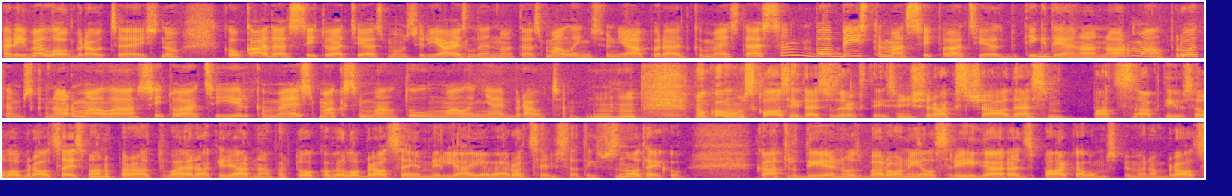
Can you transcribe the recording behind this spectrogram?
arī velobraucējus. Nu, kaut kādās situācijās mums ir jāizlien no tās maliņas un jāparāda, ka mēs esam bīstamās situācijās, bet ikdienā normāli, protams, ka normālā situācija ir, ka mēs maksimāli tuvu maliņai braucam. Mm -hmm. nu, ko mums klausītājs uzrakstīs? Viņš raksta šādi: esmu pats aktīvs velobraucējs. Manuprāt, vairāk ir jārunā par to, ka velobraucējiem ir jāievēl ievēro ceļu satiksmes noteikumu. Katru dienu uz Baronielas Rīgā redz pārkāpumus, piemēram, brauc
